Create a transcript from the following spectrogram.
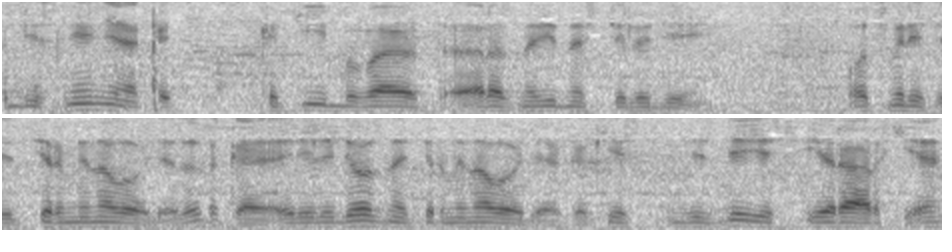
объяснение, какие бывают разновидности людей. Вот смотрите, терминология, да, такая религиозная терминология, как есть, везде есть иерархия,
